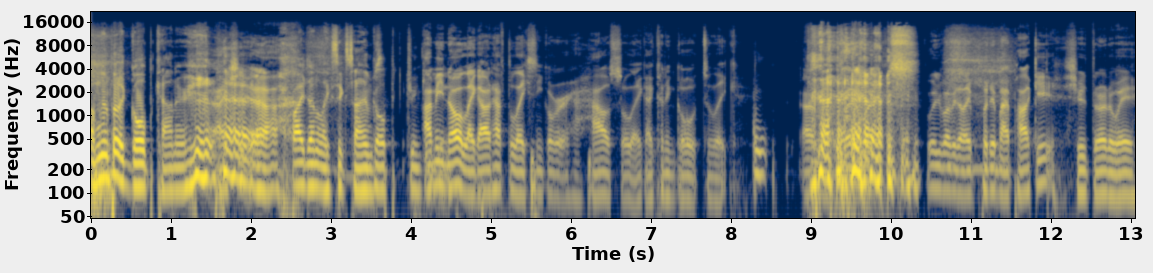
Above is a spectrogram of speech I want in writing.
I'm gonna put a gulp counter. Actually, yeah. Probably done it like six times. gulp drinking. I mean, no, like I would have to like sneak over her house, so like I couldn't go to like. I don't know, what, what- what do you want me to like put in my pocket? She would throw it away.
